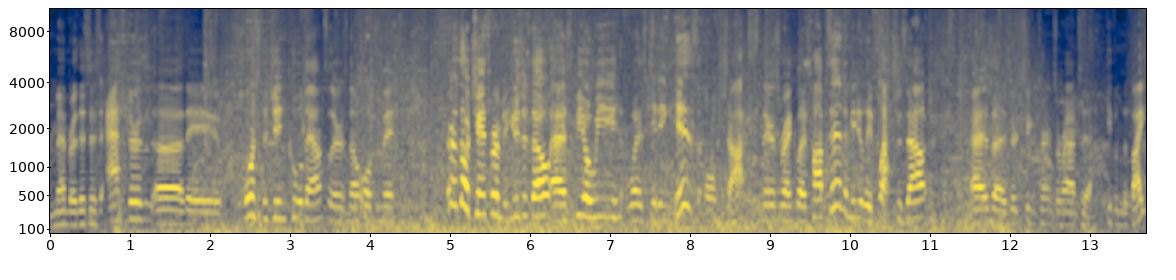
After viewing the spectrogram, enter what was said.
Remember, this is after uh, they forced the Jhin cooldown, so there's no ultimate. There's no chance for him to use it, though, as PoE was hitting his ult shots. There's Rekkles, hops in, immediately flashes out as uh, turns around to give him the bite.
